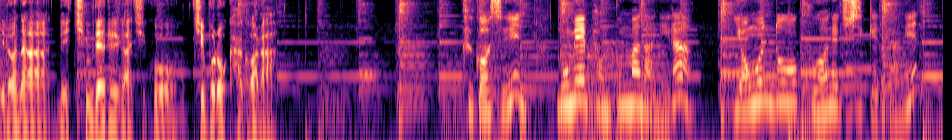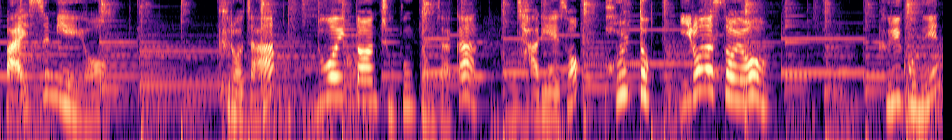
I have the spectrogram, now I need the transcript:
일어나 내 침대를 가지고 집으로 가거라. 그것은 몸의 병뿐만 아니라 영혼도 구원해 주시겠다는 말씀이에요. 그러자 누워있던 중풍병자가 자리에서 벌떡 일어났어요. 그리고는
